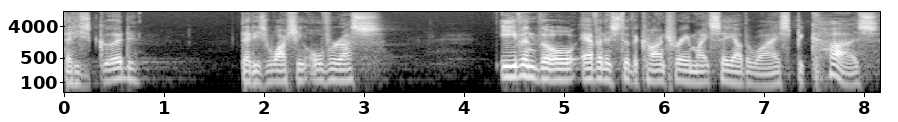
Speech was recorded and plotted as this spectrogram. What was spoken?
that He's good, that He's watching over us, even though evidence to the contrary might say otherwise, because,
